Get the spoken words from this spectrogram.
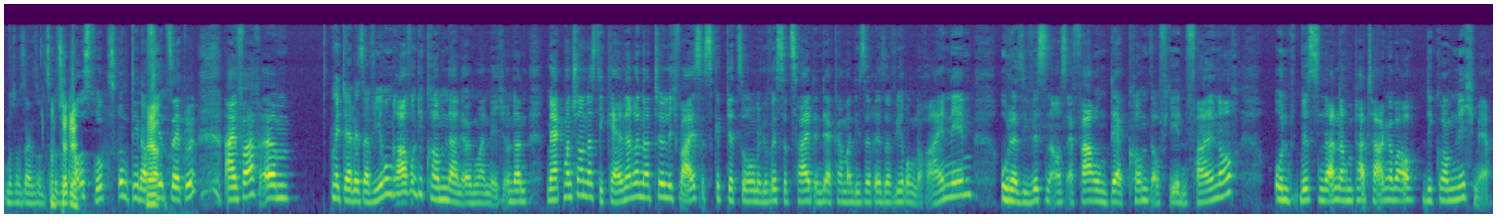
muss man sagen, so ein, so ein Ausdruck, so ein DIN A4-Zettel, ja. einfach, ähm, mit der Reservierung drauf und die kommen dann irgendwann nicht. Und dann merkt man schon, dass die Kellnerin natürlich weiß, es gibt jetzt so eine gewisse Zeit, in der kann man diese Reservierung noch einnehmen. Oder sie wissen aus Erfahrung, der kommt auf jeden Fall noch. Und wissen dann nach ein paar Tagen aber auch, die kommen nicht mehr.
